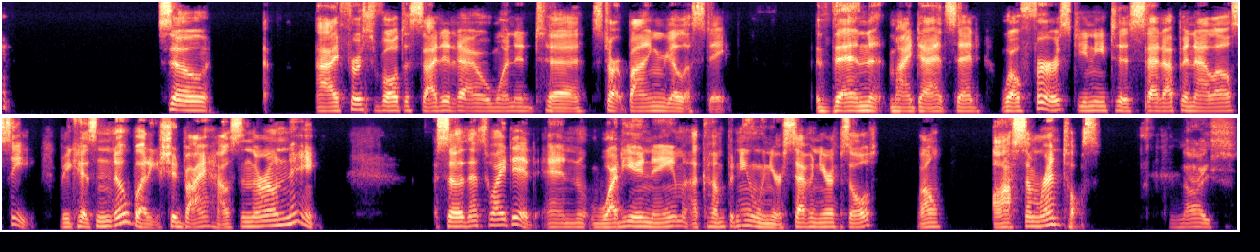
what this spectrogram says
so I first of all decided I wanted to start buying real estate. Then my dad said, Well, first you need to set up an LLC because nobody should buy a house in their own name. So that's what I did. And what do you name a company when you're seven years old? Well, awesome rentals. Nice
